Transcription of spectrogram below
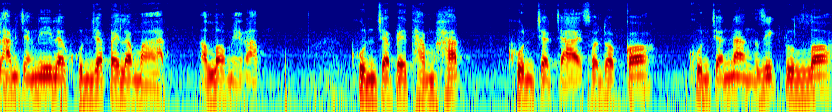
หลังจากนี้แล้วคุณจะไปละหมาดอัลลอฮ์ไม่รับ คุณจะไปทำฮัจญ์คุณจะจ่ายสดอกก็คุณจะนั่งซิกรุลลอฮ์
